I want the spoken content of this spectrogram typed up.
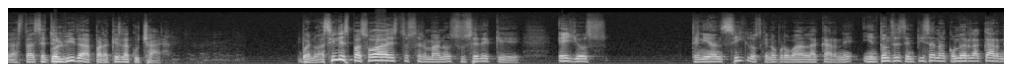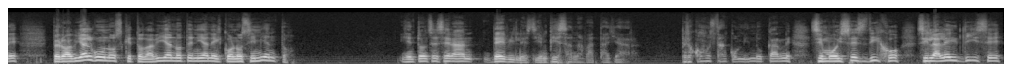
hasta se te olvida para qué es la cuchara. Bueno, así les pasó a estos hermanos, sucede que ellos tenían siglos que no probaban la carne y entonces empiezan a comer la carne, pero había algunos que todavía no tenían el conocimiento. Y entonces eran débiles y empiezan a batallar. Pero ¿cómo están comiendo carne? Si Moisés dijo, si la ley dice,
